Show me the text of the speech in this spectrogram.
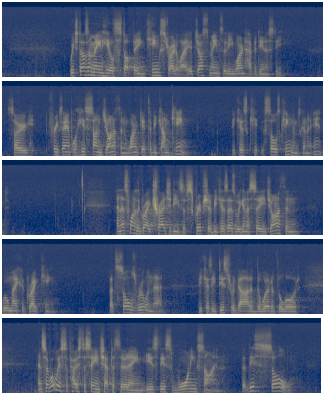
which doesn't mean he'll stop being king straight away. It just means that he won't have a dynasty. So, for example, his son Jonathan won't get to become king because Saul's kingdom's going to end. And that's one of the great tragedies of Scripture because, as we're going to see, Jonathan will make a great king. But Saul's ruined that because he disregarded the word of the Lord. And so, what we're supposed to see in chapter 13 is this warning sign that this Saul,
